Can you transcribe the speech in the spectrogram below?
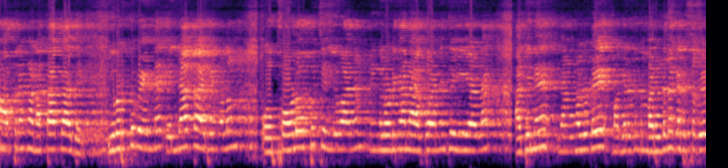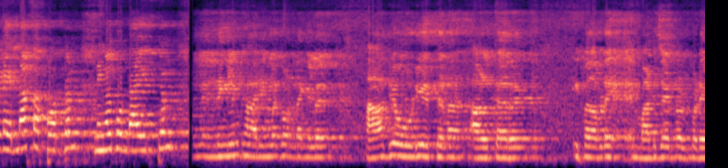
മാത്രം കണക്കാക്കാതെ ഇവർക്ക് വേണ്ട എല്ലാ കാര്യങ്ങളും ഫോളോ അപ്പ് ചെയ്യുവാനും നിങ്ങളോട് ഞാൻ ആഹ്വാനം ചെയ്യുകയാണ്. അതിന് ഞങ്ങളുടെ മകര മരട് നഗരസഭയുടെ എല്ലാ സപ്പോർട്ടും നിങ്ങൾക്ക് ഉണ്ടായിരിക്കും എന്തെങ്കിലും കാര്യങ്ങളൊക്കെ ഉണ്ടെങ്കിൽ ആദ്യം ഓടിയെത്തുന്ന ആൾക്കാർ ഇപ്പൊ അവിടെ മാട്ടിച്ചേട്ടൻ ഉൾപ്പെടെ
